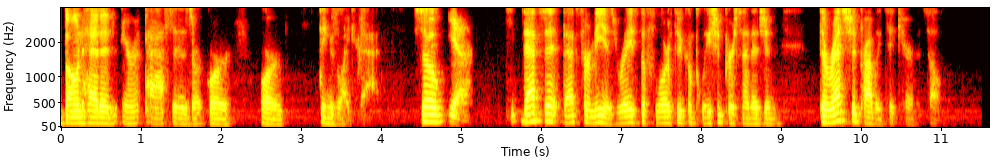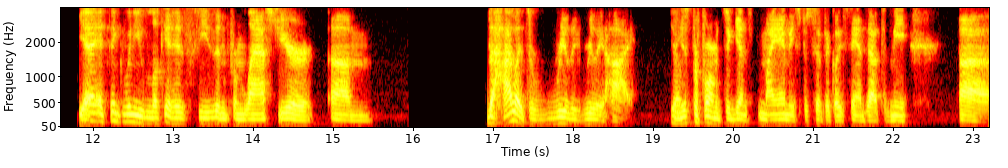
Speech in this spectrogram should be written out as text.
boneheaded errant passes or or or things like that. So yeah, that's it. That for me is raise the floor through completion percentage, and the rest should probably take care of itself. Yeah, I think when you look at his season from last year, um, the highlights are really, really high. Yep. his performance against Miami specifically stands out to me uh,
